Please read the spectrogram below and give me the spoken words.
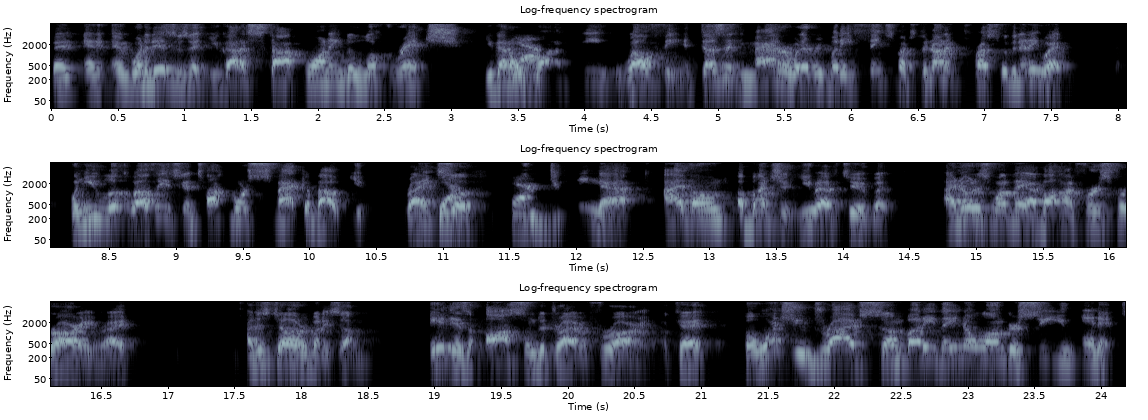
and, and, and, what it is is that you got to stop wanting to look rich. You got to yeah. want to be wealthy. It doesn't matter what everybody thinks about you. They're not impressed with it anyway. When you look wealthy, it's going to talk more smack about you, right? Yeah. So yeah. you're doing that. I've owned a bunch of, you have too, but I noticed one thing. I bought my first Ferrari, right? I just tell everybody something. It is awesome to drive a Ferrari, okay? But once you drive somebody, they no longer see you in it.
